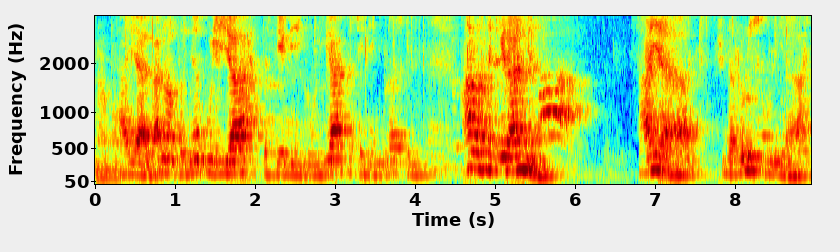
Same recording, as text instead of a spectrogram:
Kenapa? saya kan waktunya kuliah ke sini kuliah ke sini kuliah ke sini kalau sekiranya saya sudah lulus kuliah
